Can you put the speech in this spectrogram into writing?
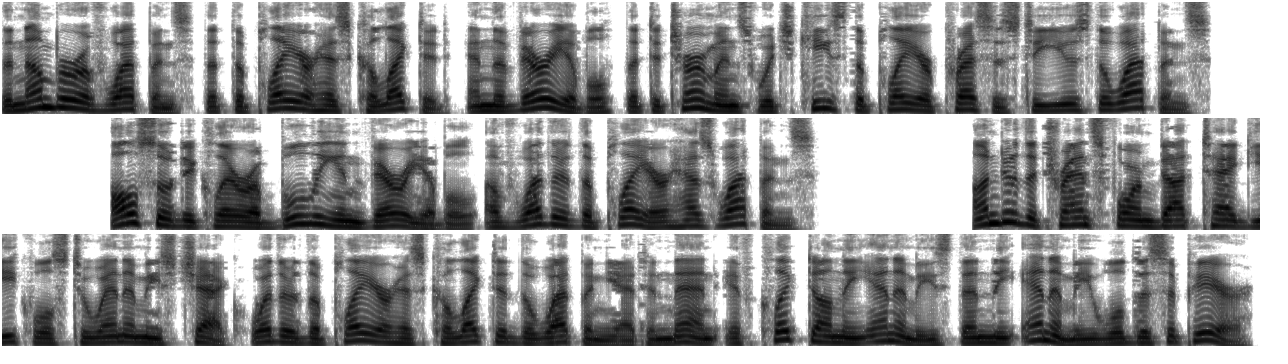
the number of weapons that the player has collected and the variable that determines which keys the player presses to use the weapons. Also declare a boolean variable of whether the player has weapons. Under the transform.tag equals to enemies check whether the player has collected the weapon yet and then if clicked on the enemies then the enemy will disappear.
